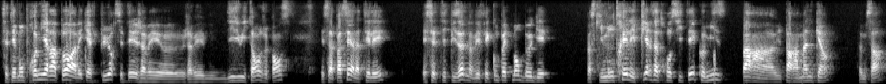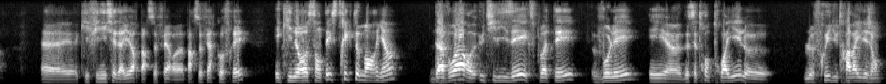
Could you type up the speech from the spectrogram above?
C'était mon premier rapport avec F Pur. C'était, j'avais, euh, j'avais 18 ans, je pense, et ça passait à la télé. Et cet épisode m'avait fait complètement bugger parce qu'il montrait les pires atrocités commises par un, par un mannequin, comme ça, euh, qui finissait d'ailleurs par, se faire, euh, par se faire coffrer, et qui ne ressentait strictement rien d'avoir euh, utilisé, exploité, volé et de s'être octroyé le, le, fruit du travail des gens.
